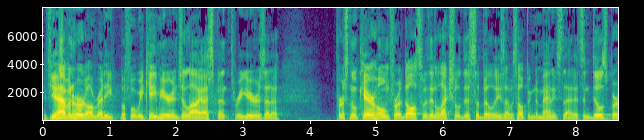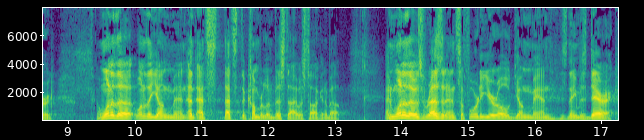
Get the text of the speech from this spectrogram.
if you haven't heard already, before we came here in July, I spent three years at a personal care home for adults with intellectual disabilities. I was helping to manage that. It's in Dillsburg. And one of the, one of the young men, that's, that's the Cumberland Vista I was talking about. And one of those residents, a 40 year old young man, his name is Derek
